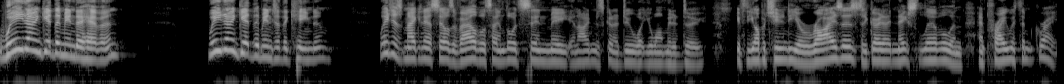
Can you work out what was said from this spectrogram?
we don't get them into heaven, we don't get them into the kingdom. We're just making ourselves available, saying, Lord, send me, and I'm just going to do what you want me to do. If the opportunity arises to go to that next level and, and pray with them, great.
